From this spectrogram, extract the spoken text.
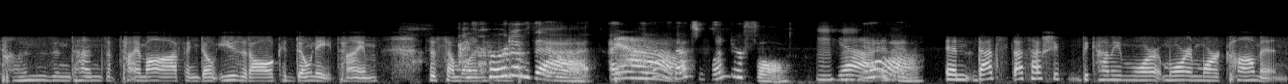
tons and tons of time off and don't use it all could donate time to someone. I've heard of that. Yeah. I, yeah, that's wonderful. Mm-hmm. Yeah. yeah and that's that's actually becoming more more and more common.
